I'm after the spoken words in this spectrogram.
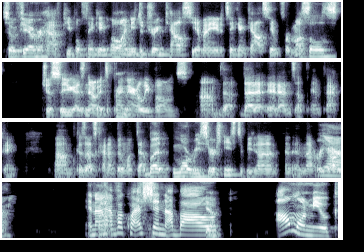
So if you ever have people thinking, oh, I need to drink calcium, I need to take in calcium for muscles, just so you guys know, it's primarily bones um, that, that it ends up impacting because um, that's kind of been looked at. But more research needs to be done in, in that regard. Yeah. And I have a question about yeah. almond milk.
